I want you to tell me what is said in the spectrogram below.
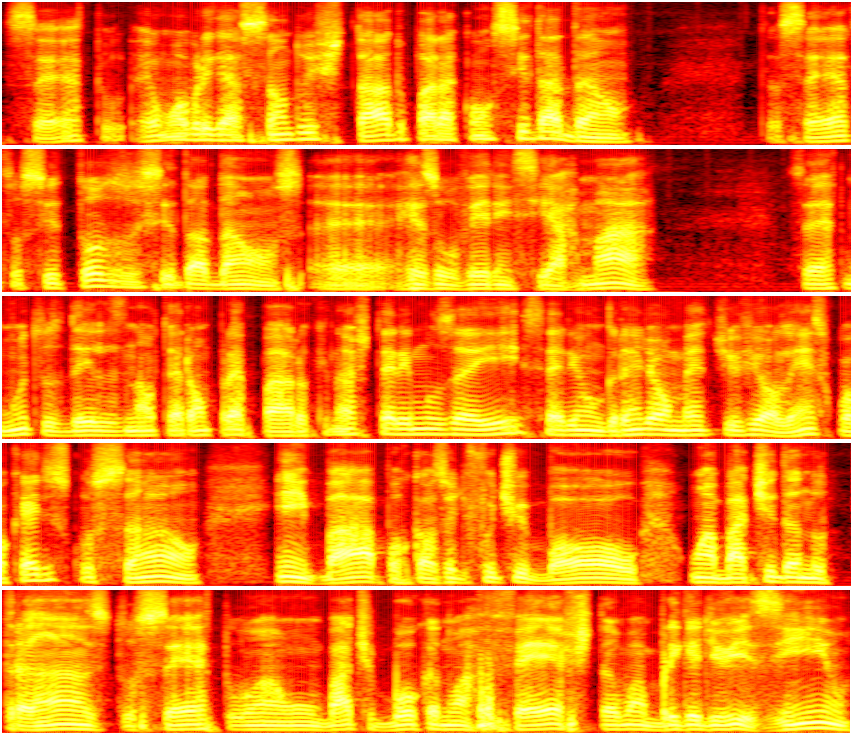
certo, é uma obrigação do Estado para com o cidadão, tá certo? Se todos os cidadãos é, resolverem se armar, certo? Muitos deles não terão preparo. O que nós teremos aí seria um grande aumento de violência, qualquer discussão em bar por causa de futebol, uma batida no trânsito, certo? Um bate-boca numa festa, uma briga de vizinho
